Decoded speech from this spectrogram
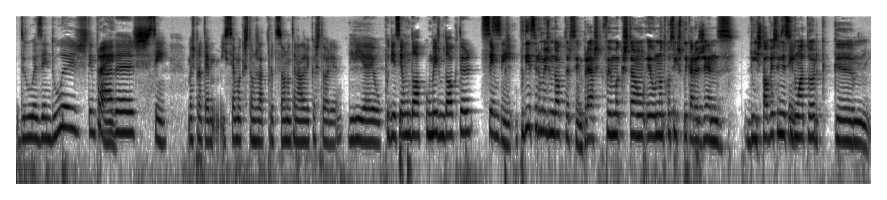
Duas em duas temporadas? Sim. Mas pronto, é, isso é uma questão já de produção, não tem nada a ver com a história. Diria eu. Podia ser um doc, o mesmo Doctor sempre. Sim, podia ser o mesmo Doctor sempre. Acho que foi uma questão. Eu não te consigo explicar a gênese disto. Talvez tenha Sim. sido um ator que, que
